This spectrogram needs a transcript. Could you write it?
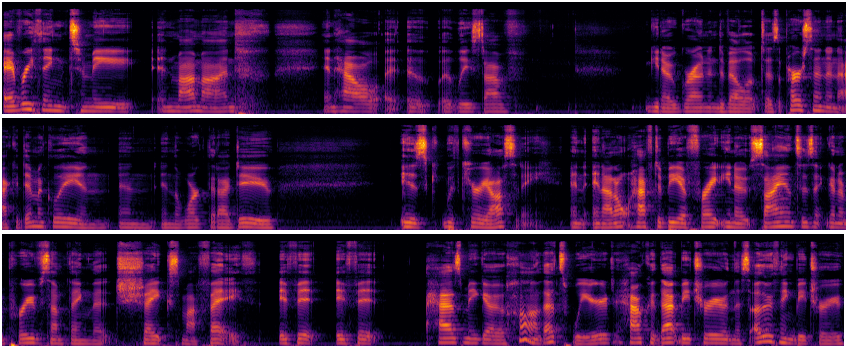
everything to me, in my mind, and how at least I've you know grown and developed as a person and academically and and in the work that I do is with curiosity. And and I don't have to be afraid you know science isn't going to prove something that shakes my faith. If it if it has me go huh that's weird how could that be true and this other thing be true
